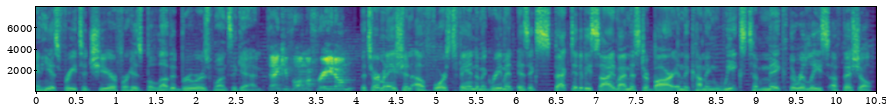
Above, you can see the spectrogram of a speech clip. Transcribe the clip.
and he is free to cheer for his beloved Brewers once again. Thank you for my freedom. The termination of forced fandom agreement is expected to be signed by Mr. Barr in the coming weeks to make the release official.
